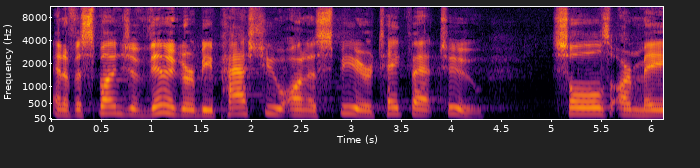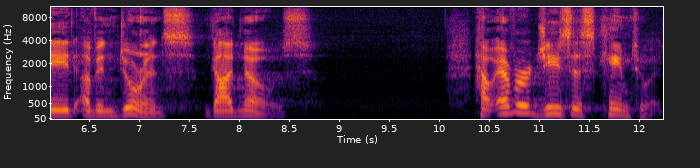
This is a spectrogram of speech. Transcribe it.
And if a sponge of vinegar be passed you on a spear, take that too. Souls are made of endurance, God knows. However, Jesus came to it,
